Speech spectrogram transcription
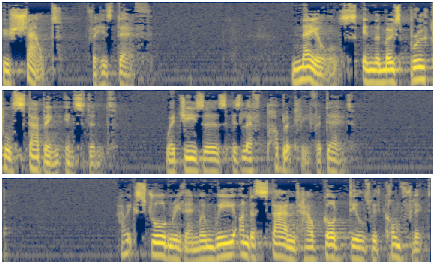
who shout for his death. Nails in the most brutal stabbing incident, where Jesus is left publicly for dead. How extraordinary then when we understand how God deals with conflict,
